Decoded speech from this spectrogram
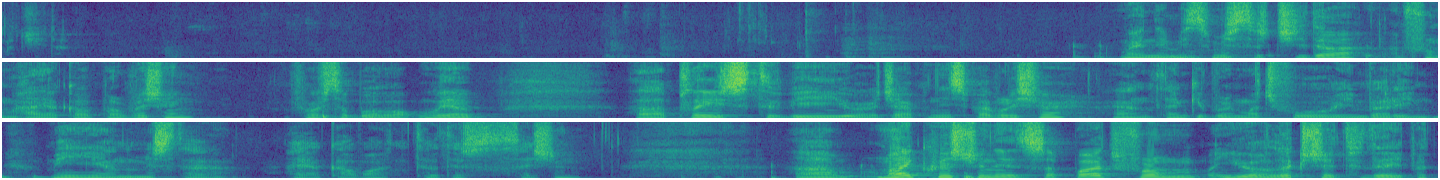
Uchida. My name is Mr. Chida I'm from Hayakawa Publishing. First of all, we are uh, pleased to be your Japanese publisher, and thank you very much for inviting me and Mr. Hayakawa to this session. Uh, my question is apart from your lecture today, but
